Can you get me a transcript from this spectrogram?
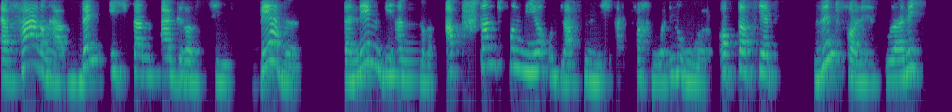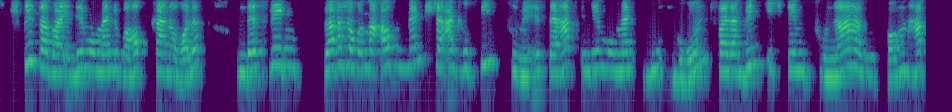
erfahren haben, wenn ich dann aggressiv werde, dann nehmen die anderen Abstand von mir und lassen mich einfach nur in Ruhe. Ob das jetzt sinnvoll ist oder nicht, spielt dabei in dem Moment überhaupt keine Rolle. Und deswegen sage ich auch immer, auch ein Mensch, der aggressiv zu mir ist, der hat in dem Moment einen guten Grund, weil dann bin ich dem zu nahe gekommen, habe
